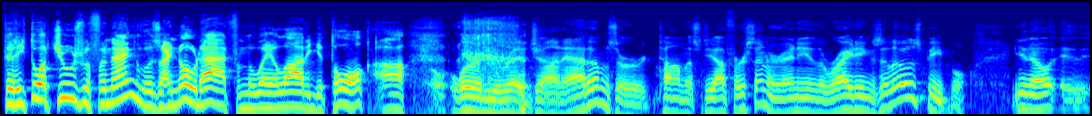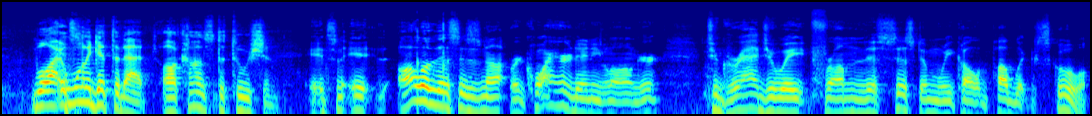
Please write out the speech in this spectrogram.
that he thought Jews were finanglers. I know that from the way a lot of you talk. Uh, or have you read John Adams or Thomas Jefferson or any of the writings of those people? You know. Well, I want to get to that. Our Constitution. It's it, all of this is not required any longer to graduate from this system we call public school.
